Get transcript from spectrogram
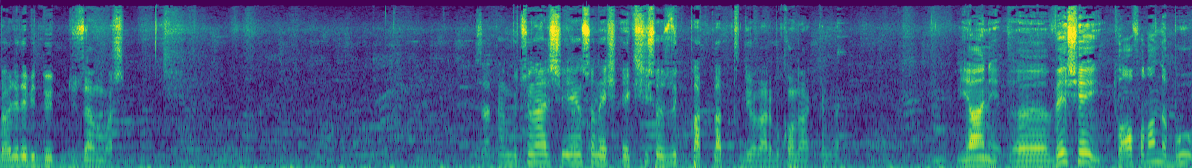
Böyle de bir dü- düzen var. Zaten bütün her şeyi en son ekşi sözlük patlattı diyorlar bu konu hakkında. Yani e, ve şey tuhaf olan da bu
